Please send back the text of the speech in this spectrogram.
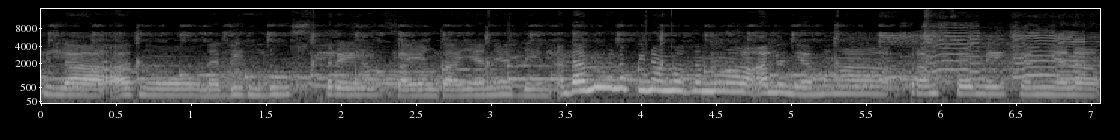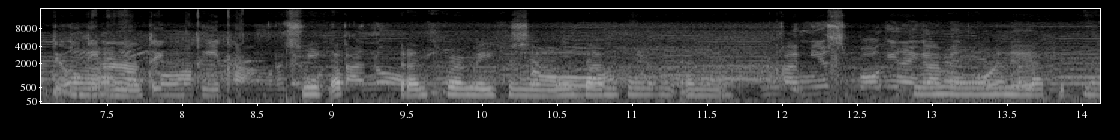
sila ano na din lustre kayang-gaya niya din ang dami ko na pinanood ng mga ano niya mga transformation niya na mga na ano nating makita ang resulta, makeup no? transformation niya ang dami ko ano Po, yan na ko yan na ulit. malapit na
